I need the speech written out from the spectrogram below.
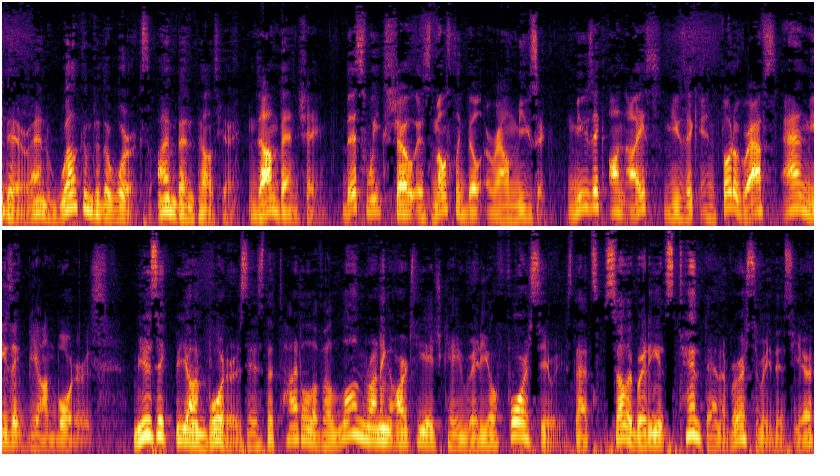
there, and welcome to The Works. I'm Ben Peltier. And I'm Ben Che. This week's show is mostly built around music. Music on ice, music in photographs, and music beyond borders. Music Beyond Borders is the title of a long-running RTHK Radio 4 series that's celebrating its 10th anniversary this year.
